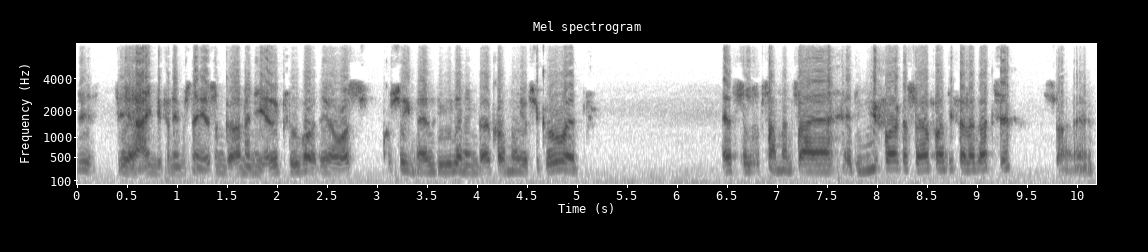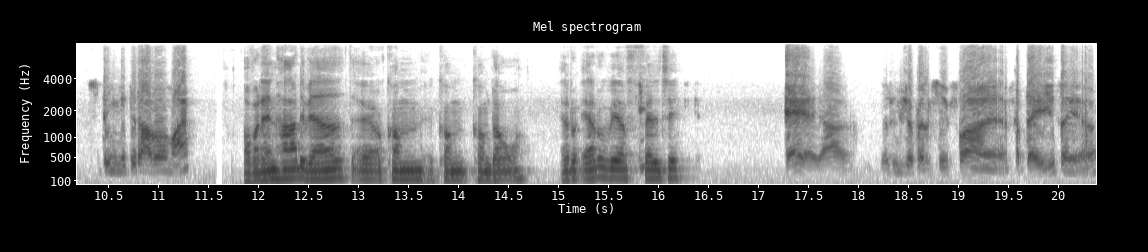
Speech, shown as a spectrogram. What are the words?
det, det er egentlig fornemmelsen af, at som gør man i alle klubber, og det har jeg også kunne se med alle de udlændinge, der er kommet i FCK, at, at så tager man sig af de nye folk og sørger for, at de falder godt til. Så, øh, så det er egentlig det, der har været mig. Og hvordan har det været øh, at komme, komme, komme derover? Er du, er du ved at falde til? Ja, ja, jeg, jeg synes, jeg faldt til fra, øh, fra dag 1 af, og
